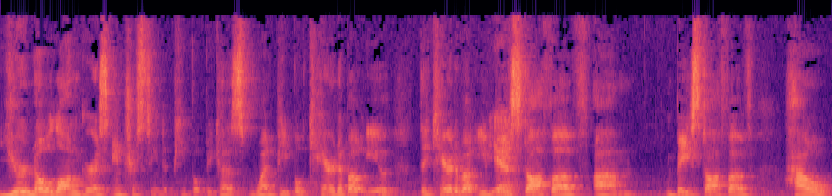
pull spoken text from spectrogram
You're no longer as interesting to people because when people cared about you, they cared about you Yeah. based off of um, based off of how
